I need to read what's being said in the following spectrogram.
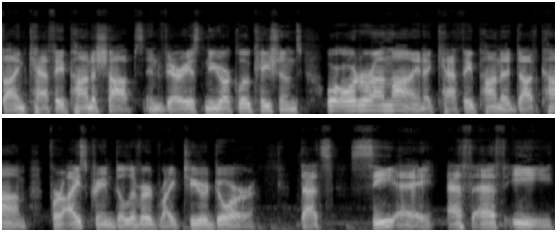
Find Caffe Panna shops in various New York locations or order online at caffepanna.com for ice cream delivered right to your door. That's C A F F E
